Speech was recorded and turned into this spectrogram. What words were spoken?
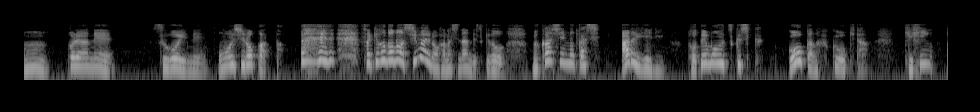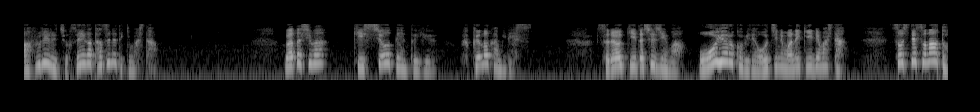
うん、これはね、すごいね、面白かった。先ほどの姉妹のお話なんですけど、昔々、ある家にとても美しく豪華な服を着た気品あふれる女性が訪ねてきました。私は吉祥天という服の神です。それを聞いた主人は大喜びでお家に招き入れました。そしてその後、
